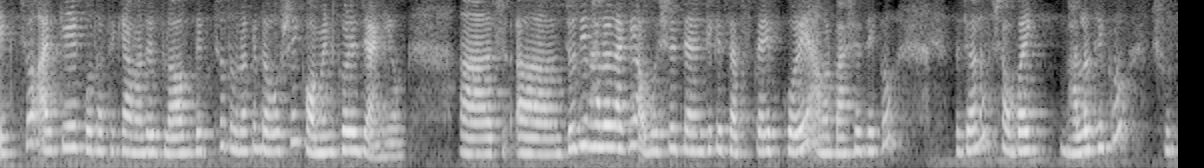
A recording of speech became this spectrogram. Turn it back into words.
দেখছ, আর কে কোথা থেকে আমাদের ব্লগ দেখছ, তোমরা কিন্তু অবশ্যই কমেন্ট করে জানিও। আর যদি ভালো লাগে, অবশ্যই চ্যানেলটিকে সাবস্ক্রাইব করে আমার পাশে থেকো। তো চলো সবাই ভালো থেকো সুস্থ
